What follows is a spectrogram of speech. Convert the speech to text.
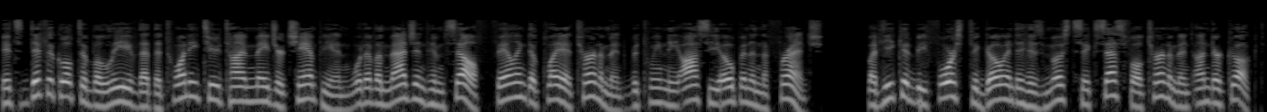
It's difficult to believe that the 22-time major champion would have imagined himself failing to play a tournament between the Aussie Open and the French, but he could be forced to go into his most successful tournament undercooked.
